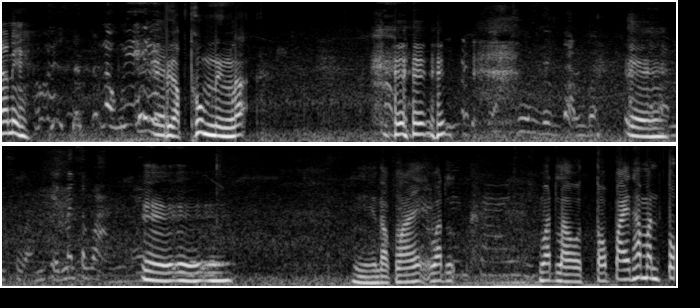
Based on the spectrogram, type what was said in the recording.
นะนี่หลวงพี่เกือบทุ่มหนึ่งแล้วทุ่มดึงกันแบบเออทำสวนเห็นมันสว่างไหมเออเออเออนี่ดอกไม้วัดวัดเราต่อไปถ้ามันโต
